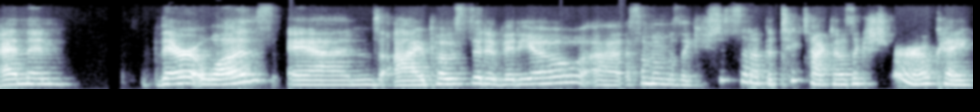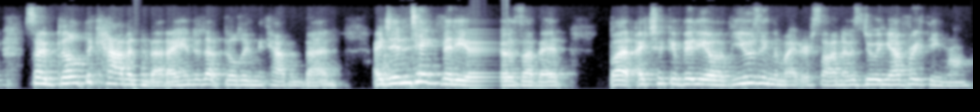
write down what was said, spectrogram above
And then there it was. And I posted a video. Uh, someone was like, You should set up a TikTok. And I was like, Sure. Okay. So I built the cabin bed. I ended up building the cabin bed. I didn't take videos of it, but I took a video of using the miter saw and I was doing everything wrong.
